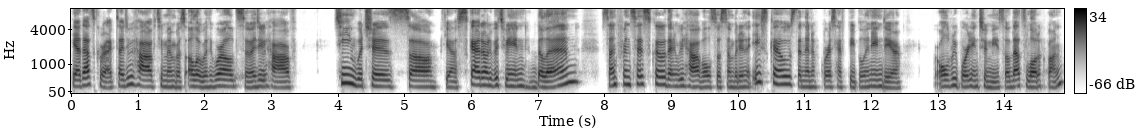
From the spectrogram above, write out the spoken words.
yeah, that's correct. I do have team members all over the world. So I do have team which is uh, yeah scattered between Berlin, San Francisco. Then we have also somebody on the East Coast, and then of course have people in India. All reporting to me, so that's a lot of fun.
